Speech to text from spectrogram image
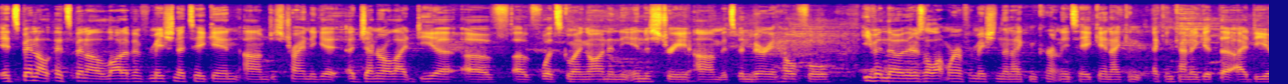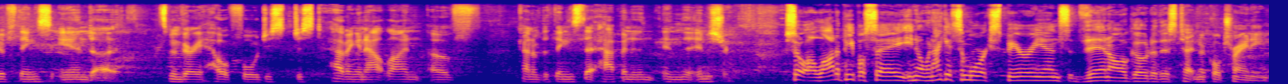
it's been a, it's been a lot of information to take in. Um, just trying to get a general idea of, of what's going on in the industry. Um, it's been very helpful. Even though there's a lot more information than I can currently take in, I can I can kind of get the idea of things and uh, it's been very helpful just just having an outline of kind of the things that happen in, in the industry. So a lot of people say, you know, when I get some more experience, then I'll go to this technical training.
